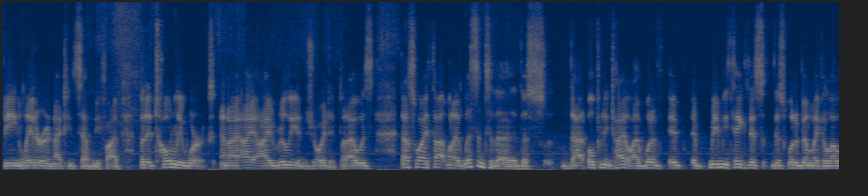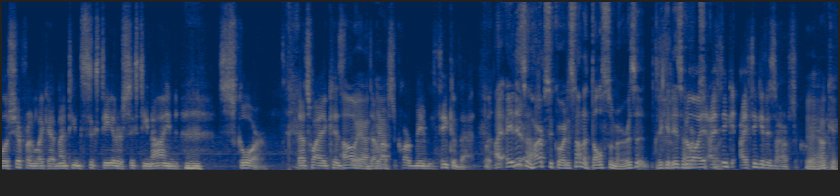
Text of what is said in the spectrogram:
being later in 1975. But it totally works, and I, I, I, really enjoyed it. But I was, that's why I thought when I listened to the this that opening title, I would have it, it made me think this this would have been like a Lalo Schifrin, like a 1968 or 69 mm-hmm. score. That's why, because oh, the, yeah, the yeah. harpsichord made me think of that. But I, it is yeah. a harpsichord. It's not a dulcimer, is it? Like it is a no, harpsichord. I, I think I think it is a harpsichord. Yeah. Okay.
